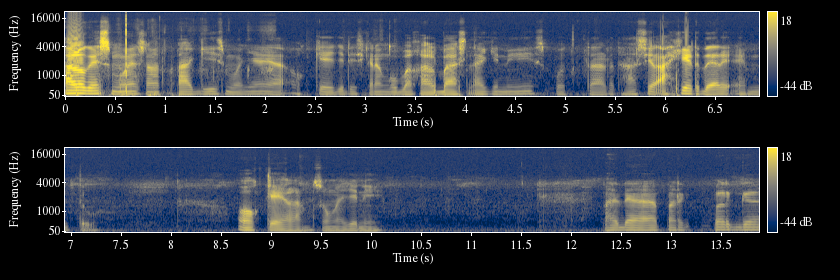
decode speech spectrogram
Halo guys semuanya, selamat pagi semuanya. Ya Oke, jadi sekarang gue bakal bahas lagi nih seputar hasil akhir dari M2 Oke, langsung aja nih. Pada per, perga,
